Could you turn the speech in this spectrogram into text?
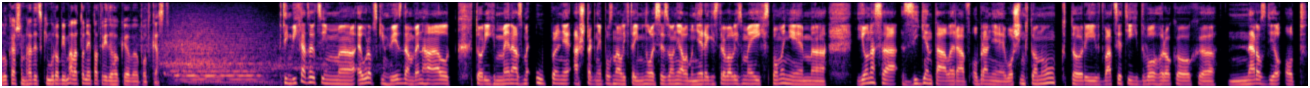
Lukášom Hradeckým urobím, ale to nepatrí do hokejového podcastu tým vychádzajúcim e, európskym hviezdam v NHL, ktorých mená sme úplne až tak nepoznali v tej minulej sezóne, alebo neregistrovali sme ich, spomeniem e, Jonasa Zigenthalera v obrane Washingtonu, ktorý v 22 rokoch e, na rozdiel od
